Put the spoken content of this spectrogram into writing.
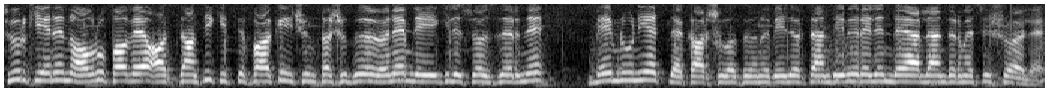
Türkiye'nin Avrupa ve Atlantik İttifakı için taşıdığı önemle ilgili sözlerini memnuniyetle karşıladığını belirten Demirel'in değerlendirmesi şöyle.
